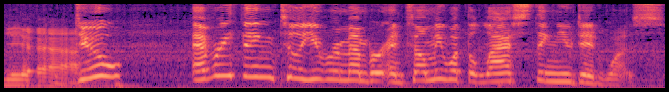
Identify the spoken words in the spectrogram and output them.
Yeah. Do everything till you remember and tell me what the last thing you did was.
